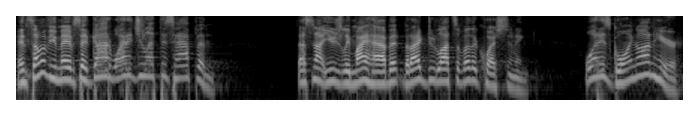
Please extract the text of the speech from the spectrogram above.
And some of you may have said, God, why did you let this happen? That's not usually my habit, but I do lots of other questioning. What is going on here?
